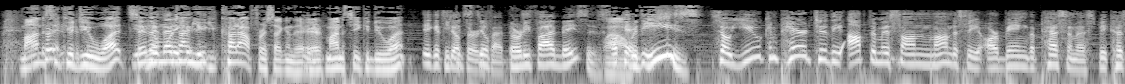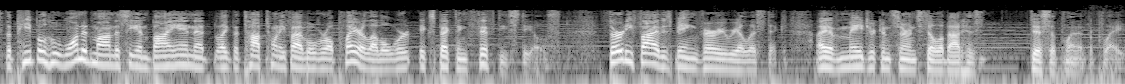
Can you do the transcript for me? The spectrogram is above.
Mondesi could do what? Say Yeah, that one more he time. could- You, you cut out for a second there, Eric. Mondesi could do what? he could He steal could steal 35. bases. 35 bases Wow. Okay. with ease. So you compared to the optimists on Mondesi are being the pessimists because the people who wanted Mondesi and buy in at like the top 25 overall player level were expecting 50 steals. 35 is being very realistic. I have major concerns still about his discipline at the plate.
